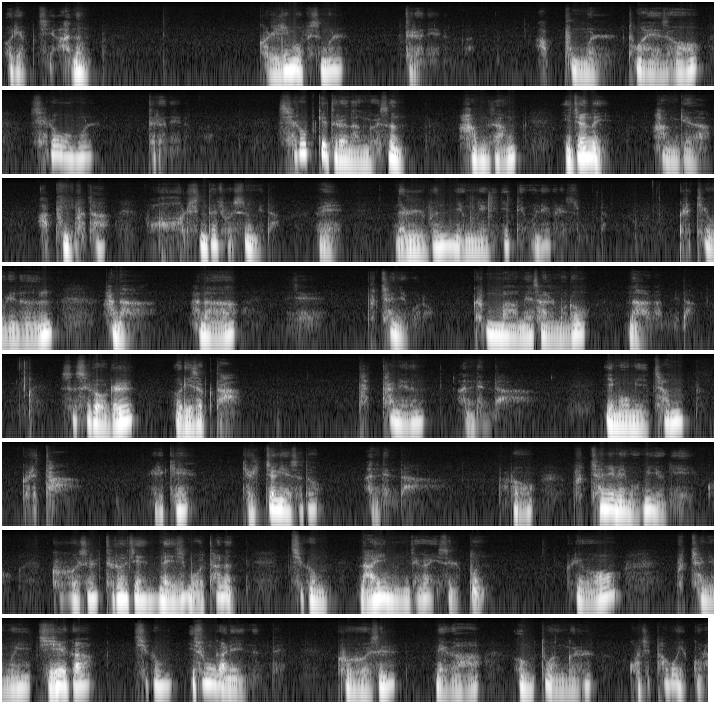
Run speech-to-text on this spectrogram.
어렵지 않음, 걸림없음을 드러내는 것, 아픔을 통하여서 새로움을 드러내는 것. 새롭게 드러난 것은 항상 이전의 한계나 아픔보다 훨씬 더 좋습니다. 왜? 넓은 영역이기 때문에 그렇습니다. 그렇게 우리는 하나, 하나, 이제 부처님으로, 큰 마음의 삶으로 나아갑니다. 스스로를 어리석다. 탓하면 안 된다. 이 몸이 참 그렇다. 이렇게 결정해서도 안 된다. 바로 부처님의 몸이 여기에 있고 그것을 드러내지 못하는 지금 나의 문제가 있을 뿐 그리고 부처님의 지혜가 지금 이 순간에 있는데 그것을 내가 엉뚱한 것을 고집하고 있구나.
